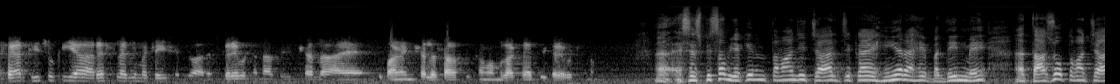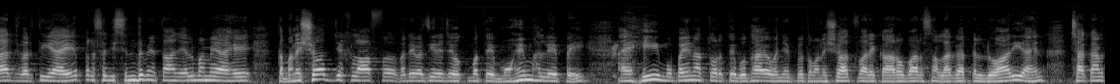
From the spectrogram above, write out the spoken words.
एफ़ आई आर थी चुकी आहे अरेस्ट लाइ बि माँ चई छॾियो आहे अरेस्ट करे वठंदासीं इनशा ऐं सुभाणे इनशा साफ़ सां माँ मुलाक़ात बि करे वठंदुमि। एस एस पी साहब, यकीन तव्हांजी चार्ज जेका आहे, हींअर बदीन में। ताज़ो तव्हां चार्ज वरिती आहे, पर सॼी सिंध में तव्हांजे में आहे त मनशात जे ख़िलाफ़ वॾे वज़ीर जे हुकुम ते मुहिम हले ऐं हीअ मुबैना तौर ते ॿुधायो वञे पियो त मनशात वारे कारोबार सां लाॻापियल ॾोहारी आहिनि। छाकाणि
